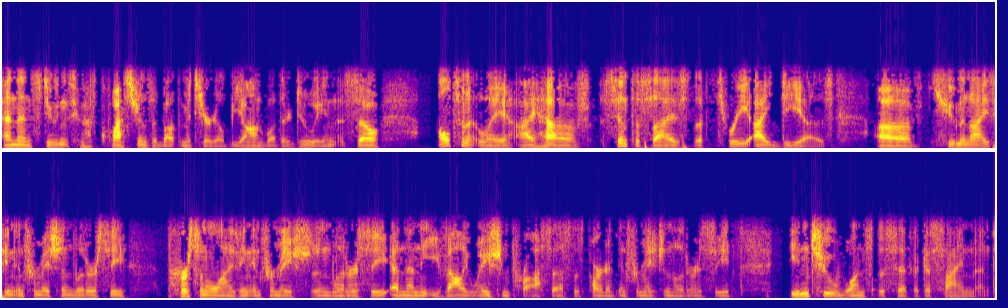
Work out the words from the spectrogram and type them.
and then students who have questions about the material beyond what they're doing. So ultimately, I have synthesized the three ideas of humanizing information literacy, personalizing information literacy, and then the evaluation process as part of information literacy into one specific assignment.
